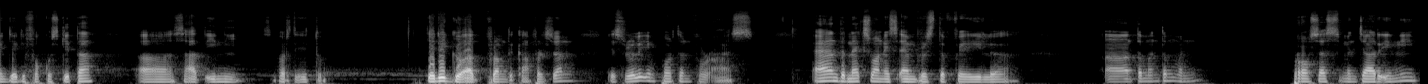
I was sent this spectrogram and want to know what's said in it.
menjadi fokus kita uh, saat ini seperti itu. Jadi go out from the comfort zone is really important for us. And the next one is embrace the failure. Uh, teman-teman, proses mencari ini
